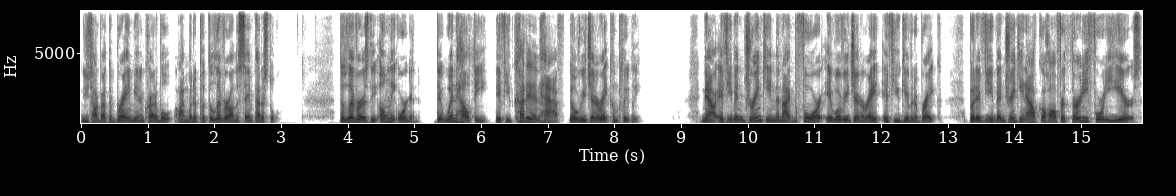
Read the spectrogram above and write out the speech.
you talk about the brain being incredible. I'm going to put the liver on the same pedestal. The liver is the only organ that, when healthy, if you cut it in half, it'll regenerate completely. Now, if you've been drinking the night before, it will regenerate if you give it a break. But if you've been drinking alcohol for 30, 40 years,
